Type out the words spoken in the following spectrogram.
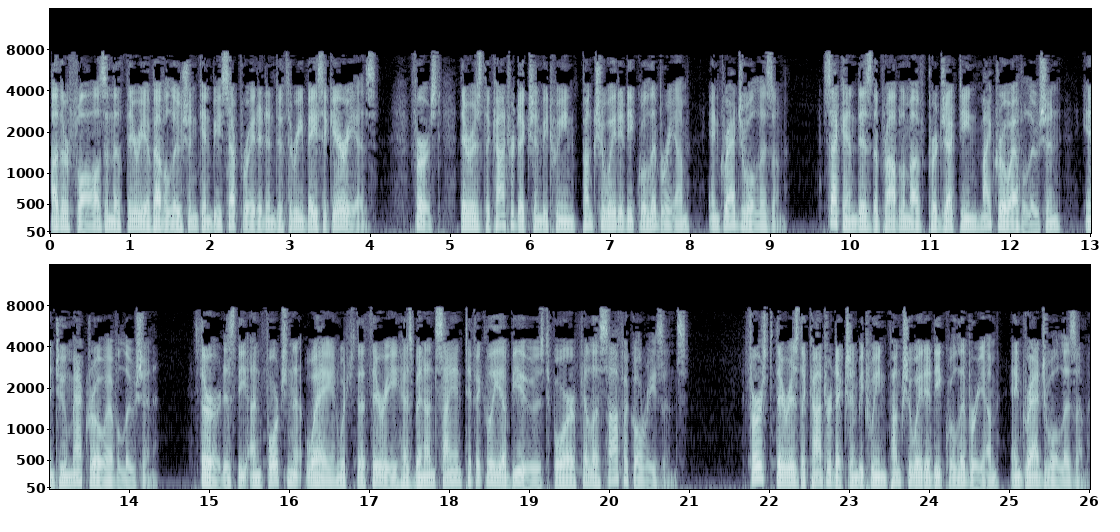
Other flaws in the theory of evolution can be separated into three basic areas. First, there is the contradiction between punctuated equilibrium and gradualism. Second is the problem of projecting microevolution into macroevolution. Third is the unfortunate way in which the theory has been unscientifically abused for philosophical reasons. First, there is the contradiction between punctuated equilibrium and gradualism.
